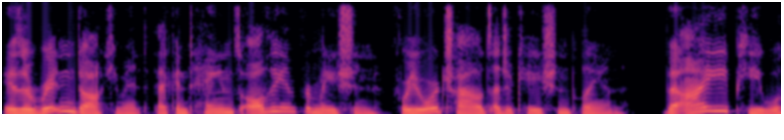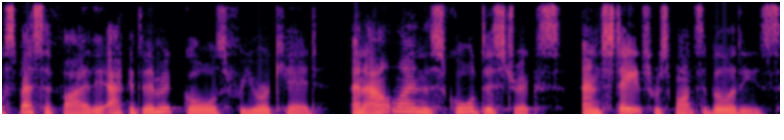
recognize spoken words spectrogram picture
is a written document that contains all the information for your child's education plan. The IEP will specify the academic goals for your kid and outline the school district's and state's responsibilities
